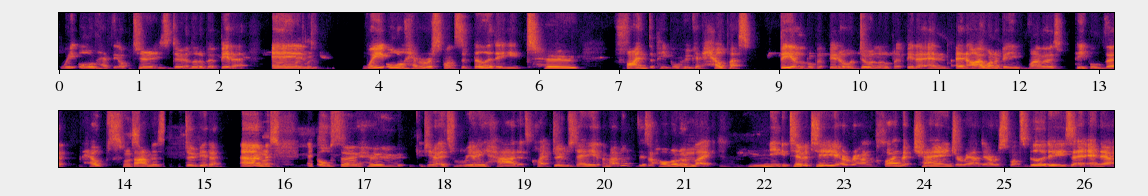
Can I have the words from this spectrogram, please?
we all have the opportunity to do a little bit better. And totally. we all have a responsibility to find the people who can help us be a little bit better or do a little bit better. And and I want to be one of those people that helps nice. farmers do better. Um, nice. And also, who do you know, it's really hard. It's quite doomsday at the moment. There's a whole lot of mm. like negativity around climate change, around our responsibilities and, and, our,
